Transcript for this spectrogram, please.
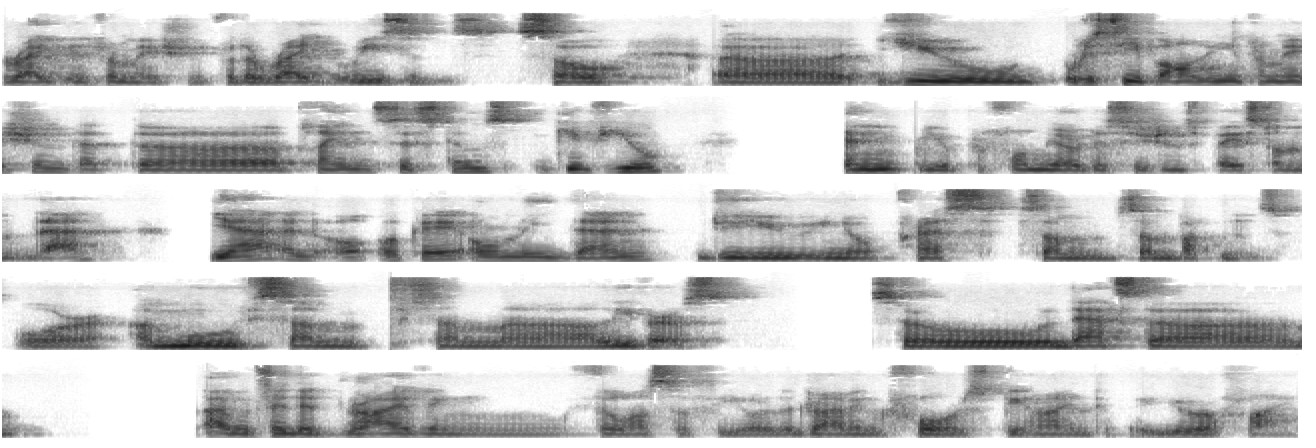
right information for the right reasons. So uh, you receive all the information that the plane systems give you and you perform your decisions based on that. Yeah and okay only then do you you know press some some buttons or uh, move some some uh, levers. So that's the i would say the driving philosophy or the driving force behind eurofly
